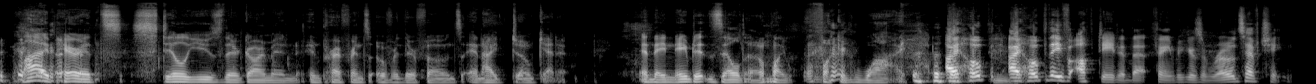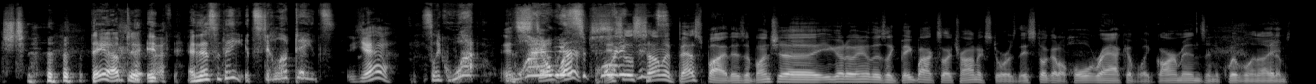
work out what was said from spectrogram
My parents still use their Garmin in preference over their phones, and I don't get it. And they named it Zelda. I'm like, fucking why? I hope I hope they've updated that thing because roads have changed. They update it, and that's the thing. It still updates. Yeah, It's like what? It why still are we works. They They still this? sell them at Best Buy. There's a bunch of you go to any of those like big box electronic stores. They still got a whole rack of like Garmin's and equivalent items.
